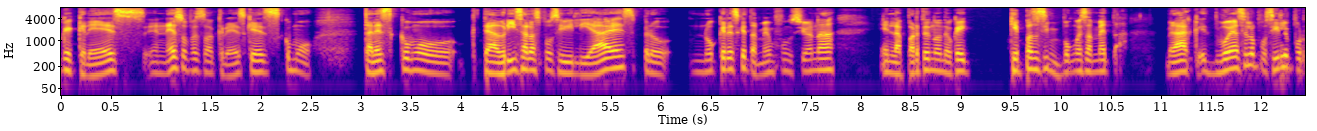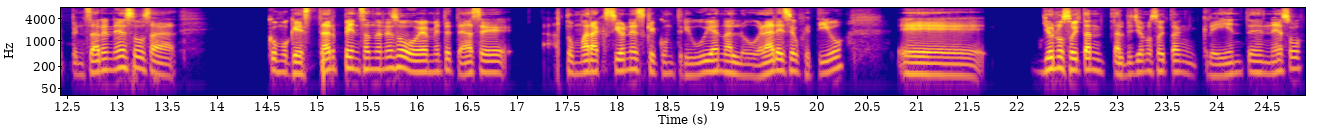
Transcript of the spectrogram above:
que crees en eso, pues, crees que es como, tal vez como te abrís a las posibilidades, pero ¿no crees que también funciona en la parte en donde, ok, ¿qué pasa si me pongo esa meta? ¿Verdad? Voy a hacer lo posible por pensar en eso, o sea, como que estar pensando en eso obviamente te hace tomar acciones que contribuyan a lograr ese objetivo. Eh, yo no soy tan, tal vez yo no soy tan creyente en eso.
